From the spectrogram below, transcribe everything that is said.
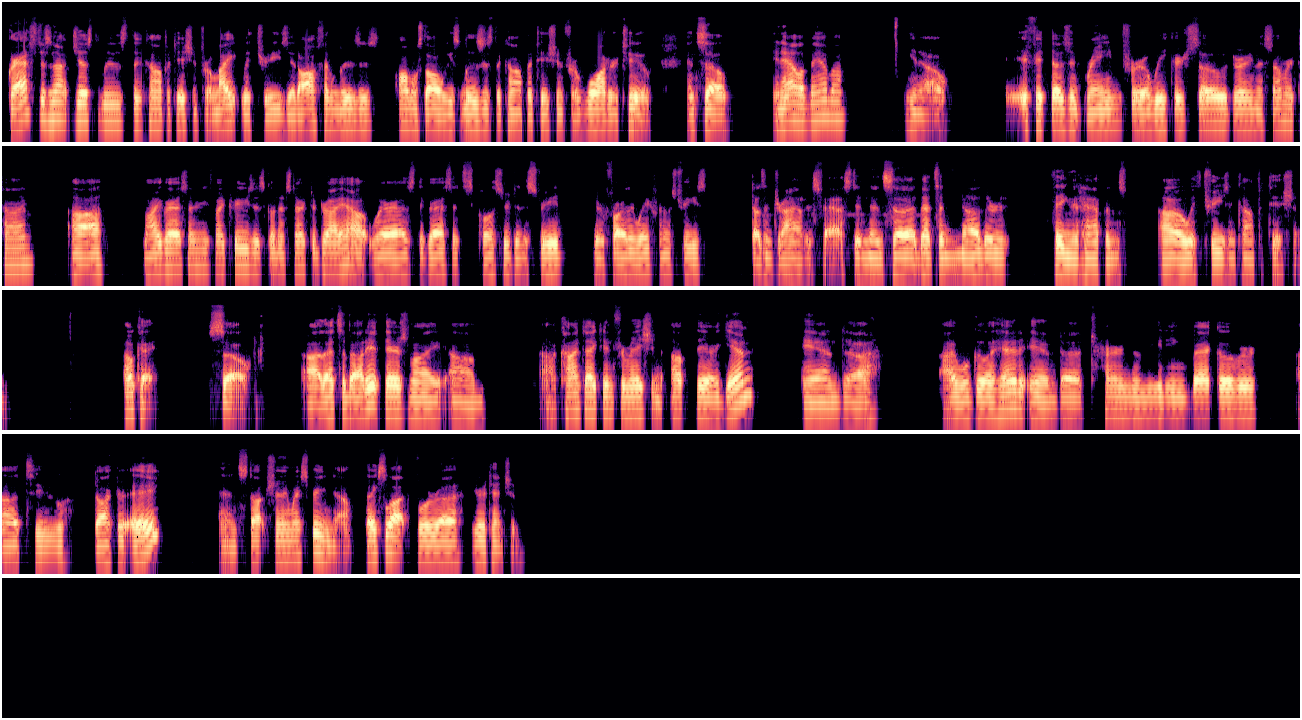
grass does not just lose the competition for light with trees, it often loses, almost always loses the competition for water too. And so in Alabama, you know, if it doesn't rain for a week or so during the summertime, uh, my grass underneath my trees is going to start to dry out, whereas the grass that's closer to the street or farther away from those trees doesn't dry out as fast. And then so that's another thing that happens uh, with trees in competition. Okay, so uh, that's about it. There's my um, uh, contact information up there again. And uh, I will go ahead and uh, turn the meeting back over uh, to Dr. A and stop sharing my screen now. Thanks a lot for uh, your attention.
